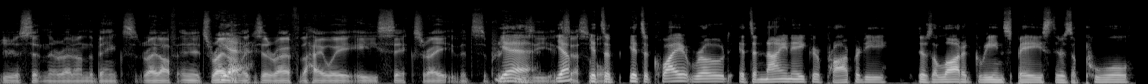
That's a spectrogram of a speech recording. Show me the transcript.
You're just sitting there right on the banks, right off, and it's right on, like you said, right off the highway 86, right? That's pretty yeah, easy, yep. accessible. It's a it's a quiet road. It's a nine acre property. There's a lot of green space. There's a pool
